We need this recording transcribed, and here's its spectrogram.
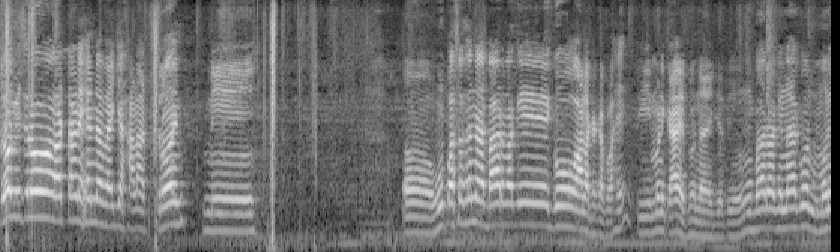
તો મિત્રો, અટાણે હેના વાગ્યા સાડા ત્રણ ને હું પાછો છે ને બાર વાગે ગો આલા કાકા પાસે. તી મને કાંઈ ભણાઈ ગઈ હતી હું બાર વાગે ના ગો મને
